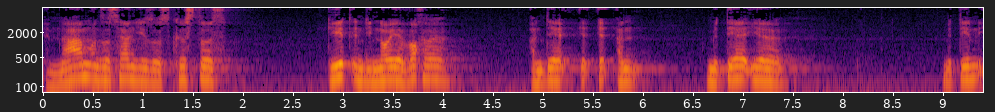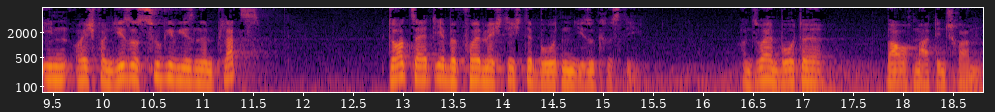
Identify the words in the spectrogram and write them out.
Im Namen unseres Herrn Jesus Christus geht in die neue Woche, an der, an, mit der ihr, mit den ihnen euch von Jesus zugewiesenen Platz. Dort seid ihr bevollmächtigte Boten Jesu Christi. Und so ein Bote war auch Martin Schramm.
